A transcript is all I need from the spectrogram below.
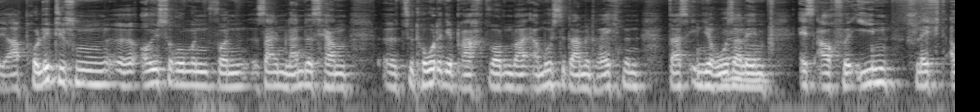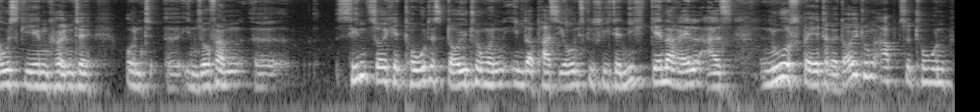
ja, politischen äh, Äußerungen von seinem Landesherrn äh, zu Tode gebracht worden war. Er musste damit rechnen, dass in Jerusalem mhm. es auch für ihn schlecht ausgehen könnte. Und äh, insofern äh, sind solche Todesdeutungen in der Passionsgeschichte nicht generell als nur spätere Deutung abzutun.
